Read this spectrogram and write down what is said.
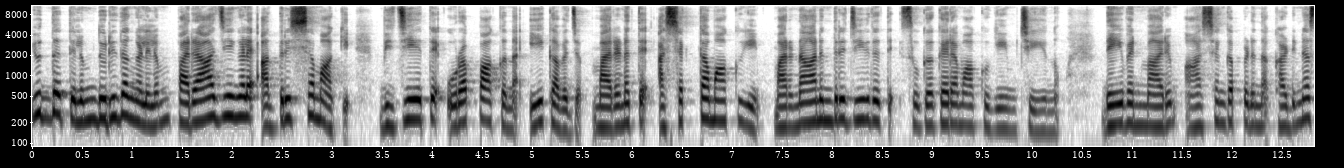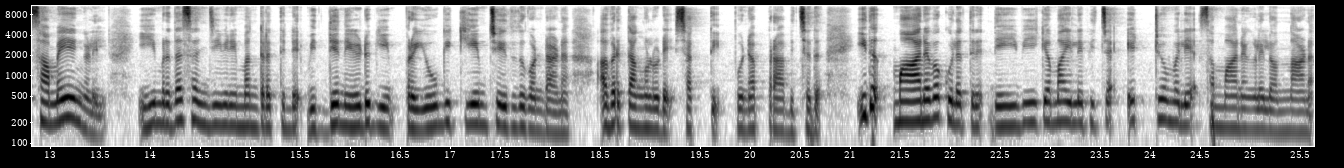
യുദ്ധത്തിലും ദുരിതങ്ങളിലും പരാജയങ്ങളെ അദൃശ്യമാക്കി വിജയത്തെ ഉറപ്പാക്കുന്ന ഈ കവചം മരണത്തെ അശക്തമാക്കുകയും മരണാനന്തര ജീവിതത്തെ സുഖകരമാക്കുകയും ചെയ്യുന്നു. ദേവന്മാരും ആശങ്കപ്പെടുന്ന കഠിന സമയങ്ങളിൽ ഈ മൃതസഞ്ജീവിനി മന്ത്രത്തിന്റെ വിദ്യ നേടുകയും പ്രയോഗിക്കുകയും ചെയ്തതുകൊണ്ടാണ് അവർ തങ്ങളുടെ ശക്തി പുനഃപ്രാപിച്ചത്. ഇത് മാനവകുലത്തിന് ദൈവീകമായി ലഭിച്ച ഏറ്റവും വലിയ സമ്മാനങ്ങളിലൊന്നാണ്.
